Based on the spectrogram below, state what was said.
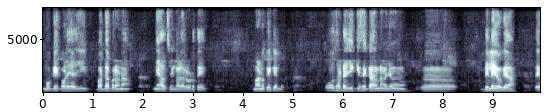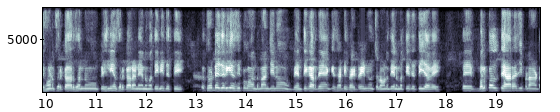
ਮੋਗੇ ਕੋਲੇ ਹੈ ਜੀ ਬਾਗਾ ਪੁਰਾਣਾ ਨਿਹਾਲ ਸਿੰਘ ਵਾਲਾ ਰੋਡ ਤੇ ਮਾਣੂਕੇ ਗਿੱਲ। ਉਹ ਸਾਡਾ ਜੀ ਕਿਸੇ ਕਾਰਨ ਵਜੋਂ ਡਿਲੇ ਹੋ ਗਿਆ। ਤੇ ਹੁਣ ਸਰਕਾਰ ਸਾਨੂੰ ਪਿਛਲੀਆਂ ਸਰਕਾਰਾਂ ਨੇ ਅਨੁਮਤੀ ਨਹੀਂ ਦਿੱਤੀ। ਤੇ ਤੁਹਾਡੇ ਜਰੀਏ ਅਸੀਂ ਭਗਵੰਤ ਮਾਨ ਜੀ ਨੂੰ ਬੇਨਤੀ ਕਰਦੇ ਹਾਂ ਕਿ ਸਾਡੀ ਫੈਕਟਰੀ ਨੂੰ ਚਲਾਉਣ ਦੀ ਅਨੁਮਤੀ ਦਿੱਤੀ ਜਾਵੇ। ਤੇ ਬਿਲਕੁਲ ਤਿਆਰ ਹੈ ਜੀ ਪਲਾਂਟ।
